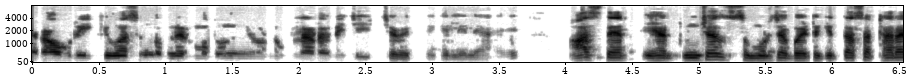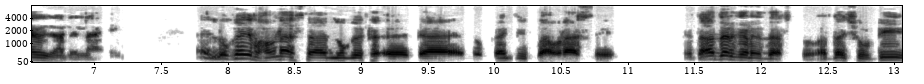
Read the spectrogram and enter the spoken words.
राहुरी किंवा संगमनेर मधून निवडणूक लढवण्याची इच्छा व्यक्त केलेली आहे. आज त्या ह्या तुमच्या समोरच्या बैठकीत तसा ठराव झालेला आहे. लोकांची भावना असतात. लोक त्या लोकांची भावना असते. त्याचा आदर करायचा असतो. आता शेवटी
